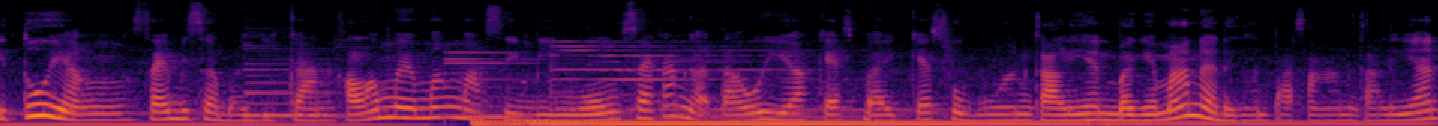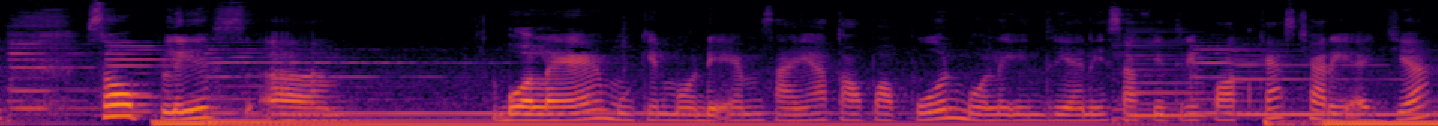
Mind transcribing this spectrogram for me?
itu yang saya bisa bagikan. Kalau memang masih bingung saya kan nggak tahu ya case by case hubungan kalian bagaimana dengan pasangan kalian. So please um, boleh mungkin mau DM saya atau apa pun boleh Indriani Safitri Podcast cari aja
